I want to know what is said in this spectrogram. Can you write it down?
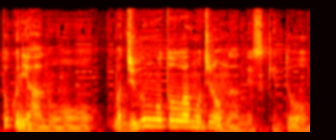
特にあの、まあ、自分事はもちろんなんですけど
